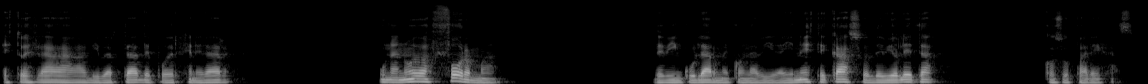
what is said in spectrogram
Esto es la libertad de poder generar una nueva forma de vincularme con la vida. Y en este caso, el de Violeta, con sus parejas.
